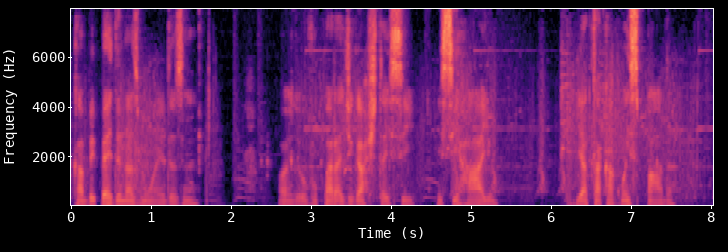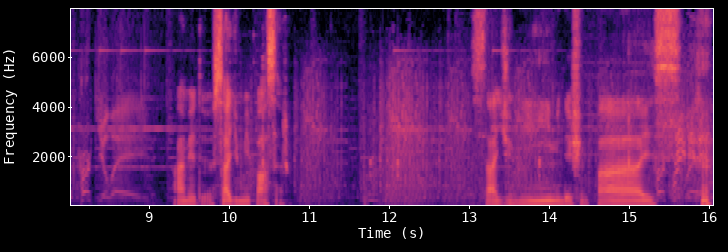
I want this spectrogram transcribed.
acabei perdendo as moedas, né? Olha, eu vou parar de gastar esse, esse raio e atacar com a espada. Ai, meu Deus, sai de mim, pássaro. Sai de mim, me deixa em paz.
